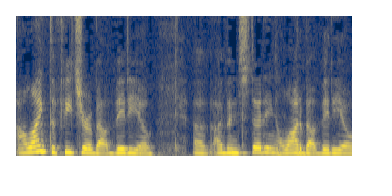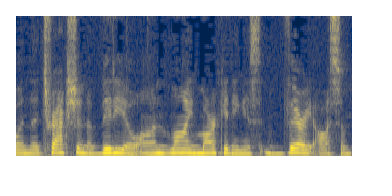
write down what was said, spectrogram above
I like the feature about video uh, I've been studying a lot about video, and the traction of video online marketing is very awesome.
